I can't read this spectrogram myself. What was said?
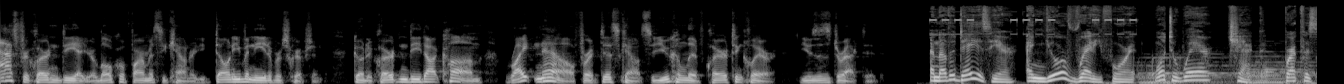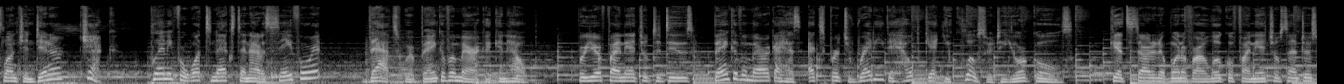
Ask for Claritin D at your local pharmacy counter. You don't even need a prescription. Go to ClaritinD.com right now for a discount so you can live Claritin Clear. Use as directed. Another day is here, and you're ready for it. What to wear? Check. Breakfast, lunch, and dinner? Check. Planning for what's next and how to save for it? That's where Bank of America can help. For your financial to-dos, Bank of America has experts ready to help get you closer to your goals. Get started at one of our local financial centers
